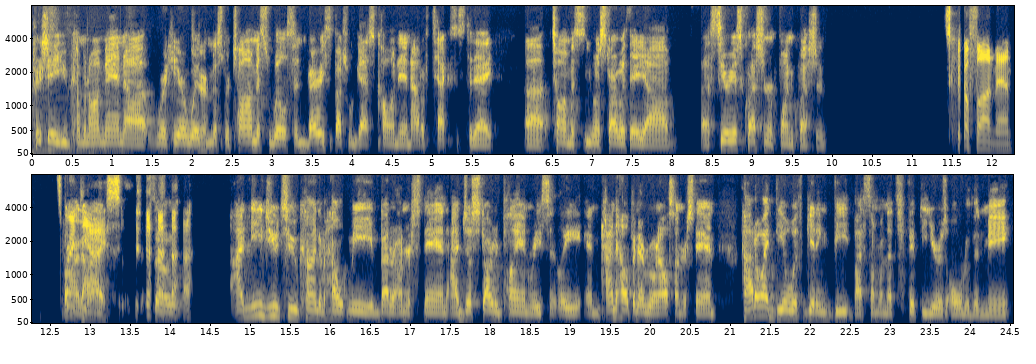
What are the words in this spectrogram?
Appreciate you coming on, man. Uh, we're here with sure. Mr. Thomas Wilson, very special guest calling in out of Texas today. Uh, Thomas, you want to start with a, uh, a, serious question or fun question? Let's go fun, man. Let's break the ice. so I need you to kind of help me better understand. I just started playing recently and kind of helping everyone else understand how do I deal with getting beat by someone that's 50 years older than me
